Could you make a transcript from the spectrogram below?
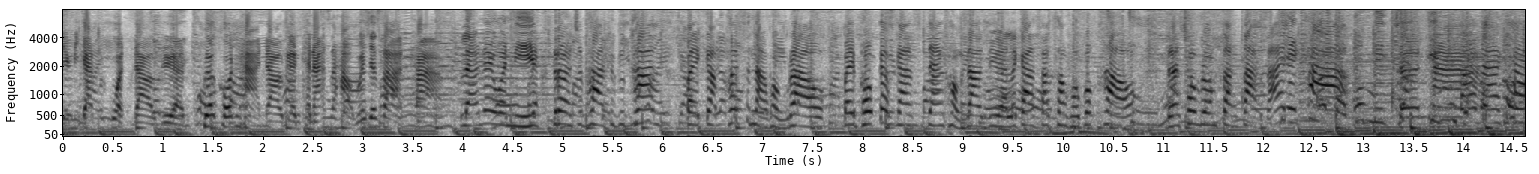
ยังมีการประกวดดาวเดือน เพื่อค้นหาดาวเดือนคณะสหเวชศาสตร์ค่ะ แล้วในวันนี้เราจะพาทุกๆท่านไปกับภาคสนามของเรา ไปพบกับการแสดงของดาวเดือนและการซักซ้อมของพวกเขา และชมรมต่างๆ ได้เลยค่ะเชิญค่ะตามมาค่ะ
